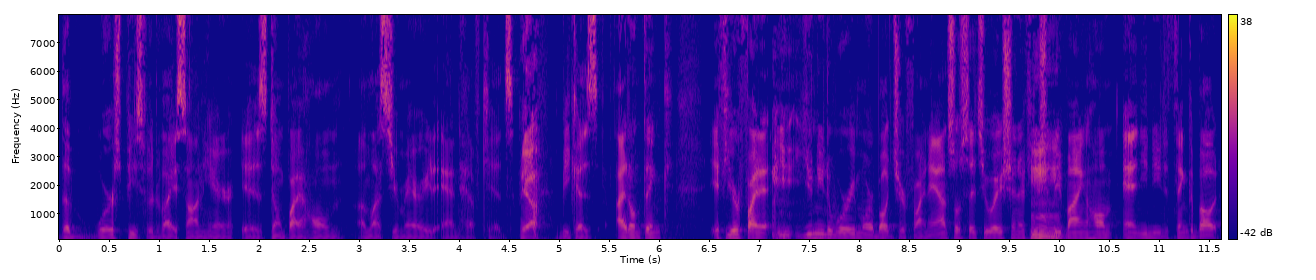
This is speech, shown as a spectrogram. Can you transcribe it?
the worst piece of advice on here is don't buy a home unless you're married and have kids. Yeah. because I don't think if you're fin- you, you need to worry more about your financial situation if you should be Mm-hmm. buying a home, and you need to think about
